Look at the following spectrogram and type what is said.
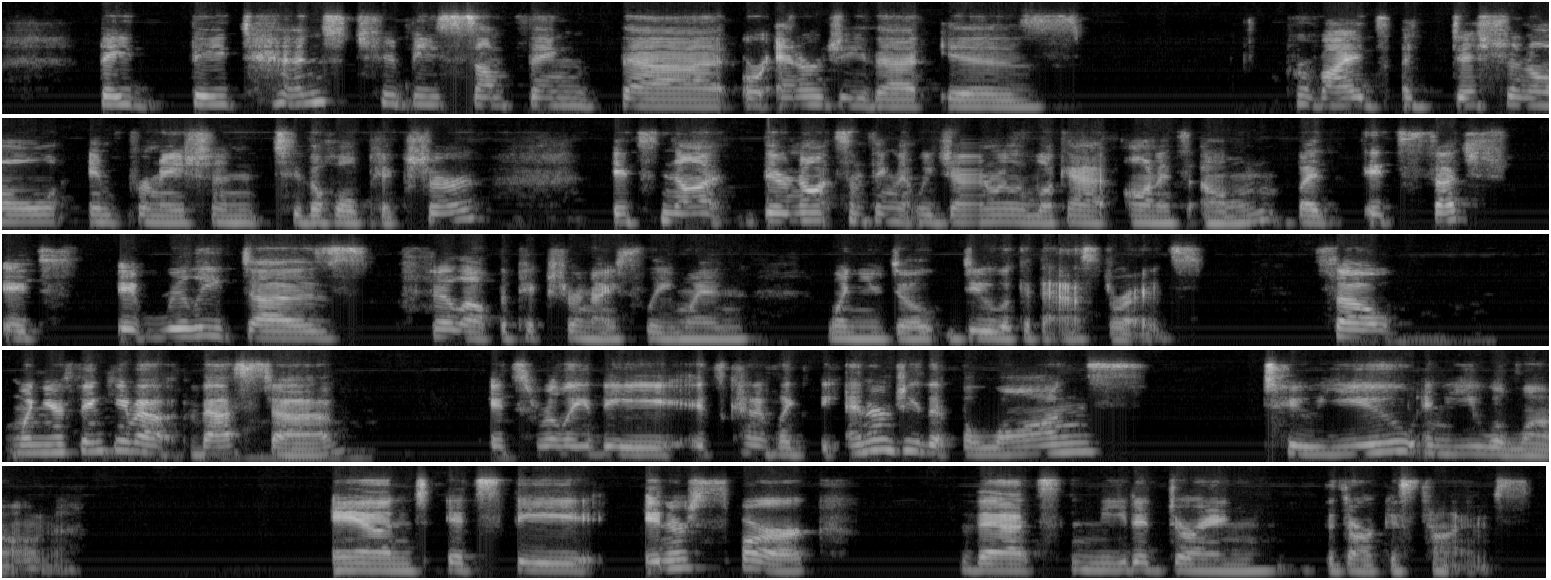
they they tend to be something that or energy that is provides additional information to the whole picture it's not they're not something that we generally look at on its own but it's such it's it really does fill out the picture nicely when when you do do look at the asteroids. So when you're thinking about vesta it's really the it's kind of like the energy that belongs to you and you alone. And it's the inner spark that's needed during the darkest times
